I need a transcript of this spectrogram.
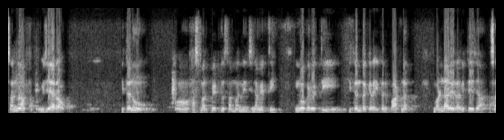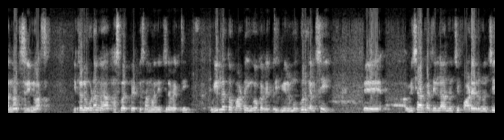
సన్ ఆఫ్ విజయరావు. ఇతను హస్మత్పేట్కు సంబంధించిన వ్యక్తి. ఇంకొక వ్యక్తి ఇతని దగ్గర ఇతని partner Bandari Raviteja son of Srinivas. ఇతను కూడా హస్మత్పేట్కు సంబంధించిన వ్యక్తి. వీళ్ళతో పాటు ఇంకొక వ్యక్తి వీళ్ళు ముగ్గురు కలిసి విశాఖ జిల్లా నుంచి పాడేరు నుంచి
